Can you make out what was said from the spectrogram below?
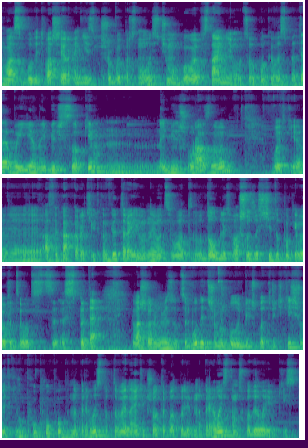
у вас буде ваш організм, щоб ви проснулись. Чому? Бо ви в стані оцього, поки ви спите, ви є найбільш слабким, найбільш уразливим. Ви такі е, АФК коротше, від комп'ютера, і вони оце от долблять вашу защиту, поки ви оце от спите. І ваш організм це буде, щоб ви були більш бодрячки, що ви такі хуп-хуп-хуп-хуп напряглись. Тобто ви навіть якщо так от блін, напряглись, там сходили якісь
